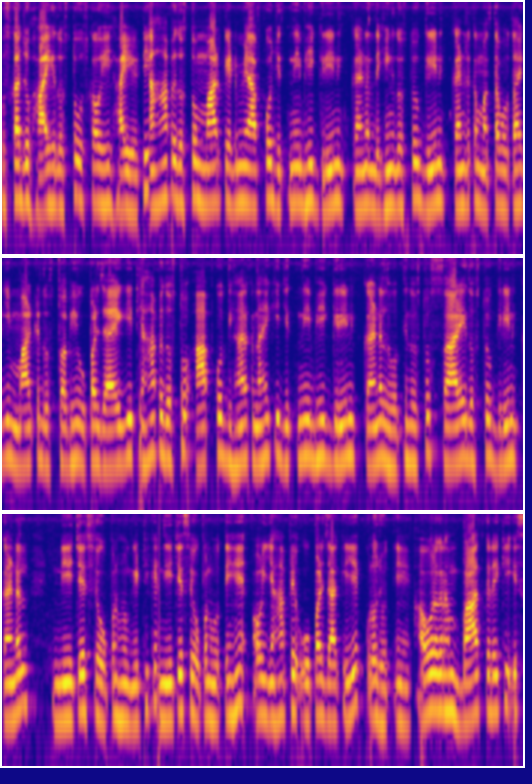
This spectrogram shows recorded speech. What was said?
उसका जो हाई है दोस्तों, उसका वही हाई है, ठीक? यहाँ पे दोस्तों मार्केट में आपको जितनी भी ग्रीन कैंडल देखेंगे दोस्तों ग्रीन कैंडल का मतलब होता है कि मार्केट दोस्तों अभी ऊपर जाएगी यहाँ पे दोस्तों, आपको ध्यान रखना है कि जितनी भी ग्रीन कैंडल होती है दोस्तों, सारे दोस्तों ग्रीन कैंडल नीचे से ओपन होंगे, ठीक है? नीचे से ओपन होते हैं और यहाँ पे ऊपर जाके ये क्लोज होती हैं। और अगर हम बात करें कि इस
